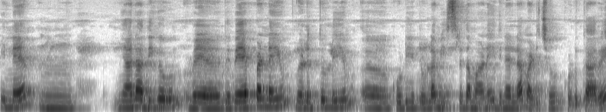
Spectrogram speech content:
പിന്നെ ഞാൻ അധികവും വേ ഇത് വേപ്പെണ്ണയും വെളുത്തുള്ളിയും കൂടിയിട്ടുള്ള മിശ്രിതമാണ് ഇതിനെല്ലാം അടിച്ചു കൊടുക്കാറ്.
